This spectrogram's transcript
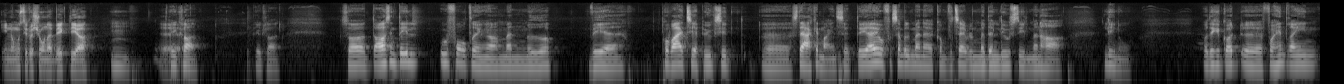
i nogle situationer er vigtigere. Mm. Uh, Helt klart. Helt klart. Så der er også en del udfordringer, man møder ved at, på vej til at bygge sit øh, stærke mindset. Det er jo for eksempel, at man er komfortabel med den livsstil, man har lige nu. Og det kan godt øh, forhindre en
